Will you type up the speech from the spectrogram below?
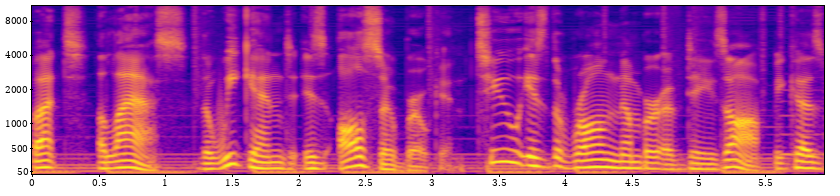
But alas, the weekend is also broken. Two is the wrong number of days off because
